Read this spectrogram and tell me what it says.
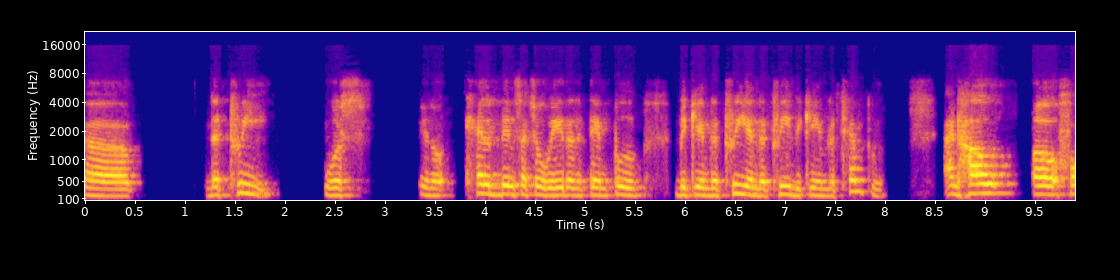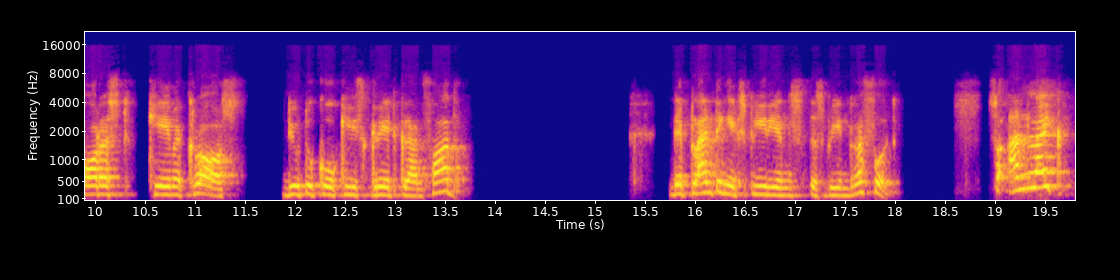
uh, the tree was you know helped in such a way that the temple became the tree and the tree became the temple and how a forest came across due to Koki's great grandfather. Their planting experience is being referred. So, unlike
